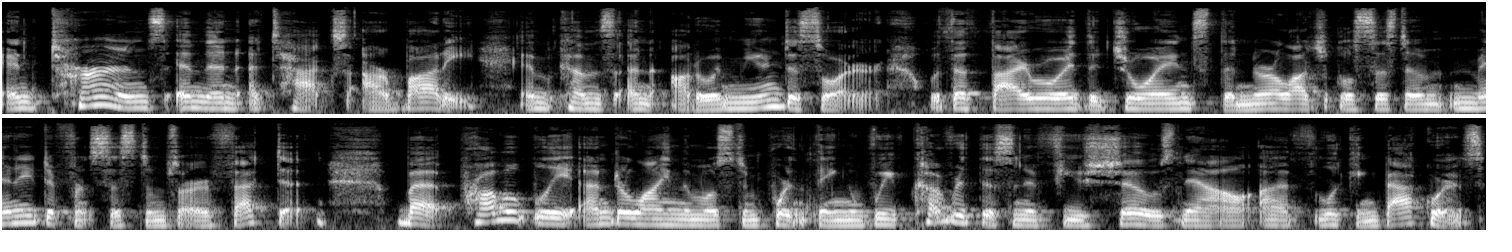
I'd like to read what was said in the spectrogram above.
and turns and then attacks our body and becomes an autoimmune disorder with the thyroid, the joints, the neurological system. Many different systems are affected. But probably underlying the most important thing, and we've covered this in a few shows now, uh, looking backwards,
